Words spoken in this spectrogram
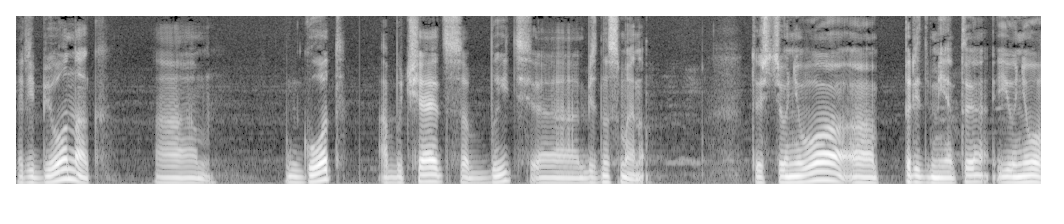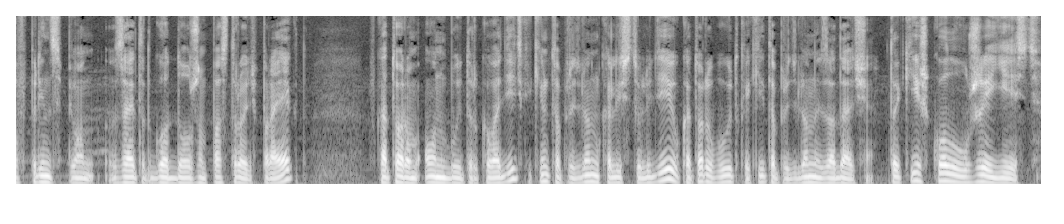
Ребенок э, год обучается быть э, бизнесменом. То есть у него э, предметы, и у него, в принципе, он за этот год должен построить проект, в котором он будет руководить каким-то определенным количеством людей, у которых будут какие-то определенные задачи. Такие школы уже есть.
